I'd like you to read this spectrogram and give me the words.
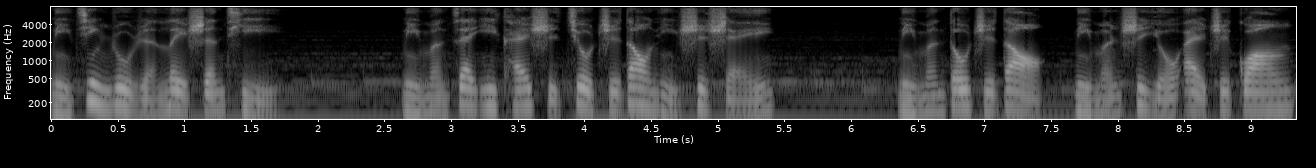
你进入人类身体，你们在一开始就知道你是谁。你们都知道，你们是由爱之光，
